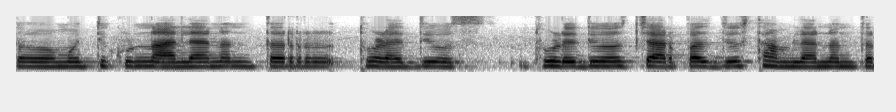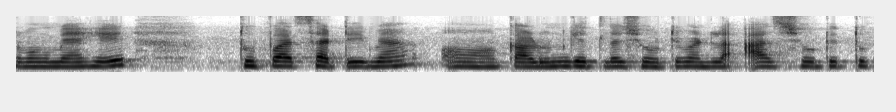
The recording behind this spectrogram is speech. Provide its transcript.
तर मग तिकडून आल्यानंतर थोड्या दिवस थोडे दिवस चार पाच दिवस थांबल्यानंतर मग मी हे तुपासाठी म्या काढून घेतलं शेवटी. म्हटलं आज शेवटी तूप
